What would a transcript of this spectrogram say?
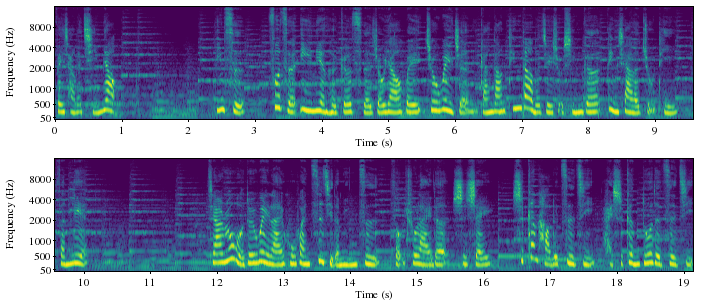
非常的奇妙，因此负责意念和歌词的周耀辉就为着你刚刚听到的这首新歌定下了主题：分裂。假如我对未来呼唤自己的名字，走出来的是谁？是更好的自己，还是更多的自己？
